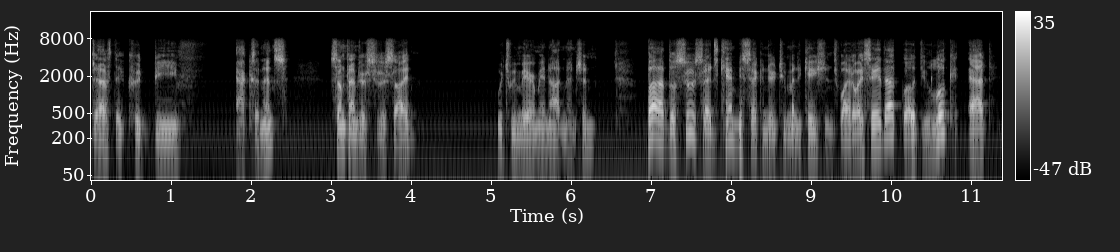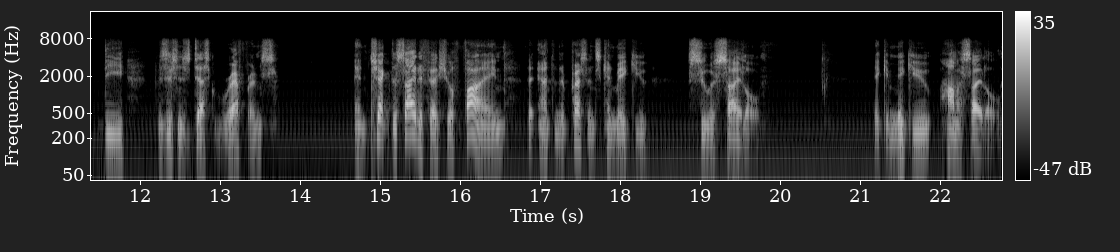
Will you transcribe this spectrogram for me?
deaths, they could be accidents, sometimes they're suicide, which we may or may not mention. But those suicides can be secondary to medications. Why do I say that? Well, if you look at the physician's desk reference and check the side effects, you'll find that antidepressants can make you suicidal. It can make you homicidal.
